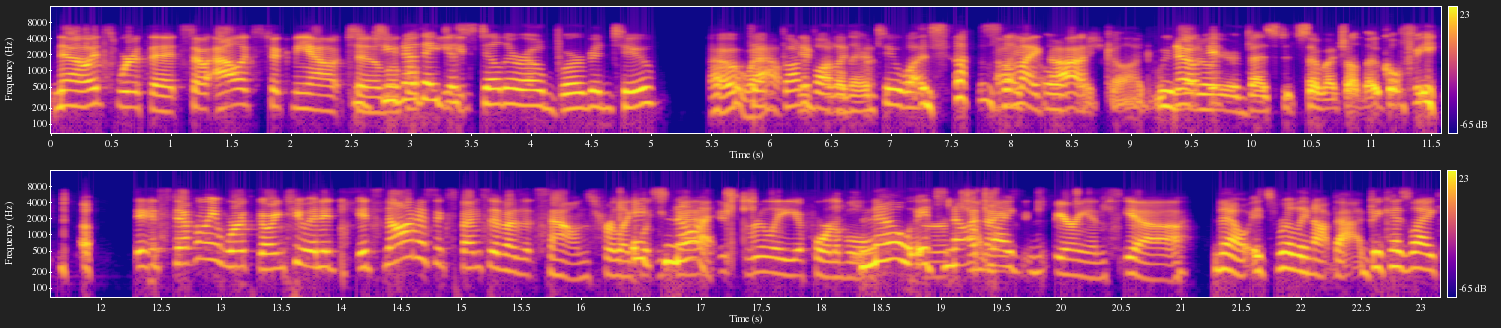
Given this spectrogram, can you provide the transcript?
no, it's worth it. So Alex took me out to. Did you know they feed. distill their own bourbon too? Oh wow! Bought a bottle there too once. Oh like, my oh my gosh. god, we No, literally are invested so much on local feed. It's definitely worth going to, and it it's not as expensive as it sounds for like what It's you not. get. It's really affordable. No, it's not a nice like experience. Yeah. No, it's really not bad because like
